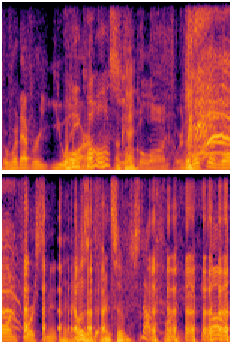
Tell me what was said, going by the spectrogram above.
or whatever you What do you call us? Okay. Local law enforcement, Local law enforcement. Yeah, that was offensive. It's not funny. Um,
